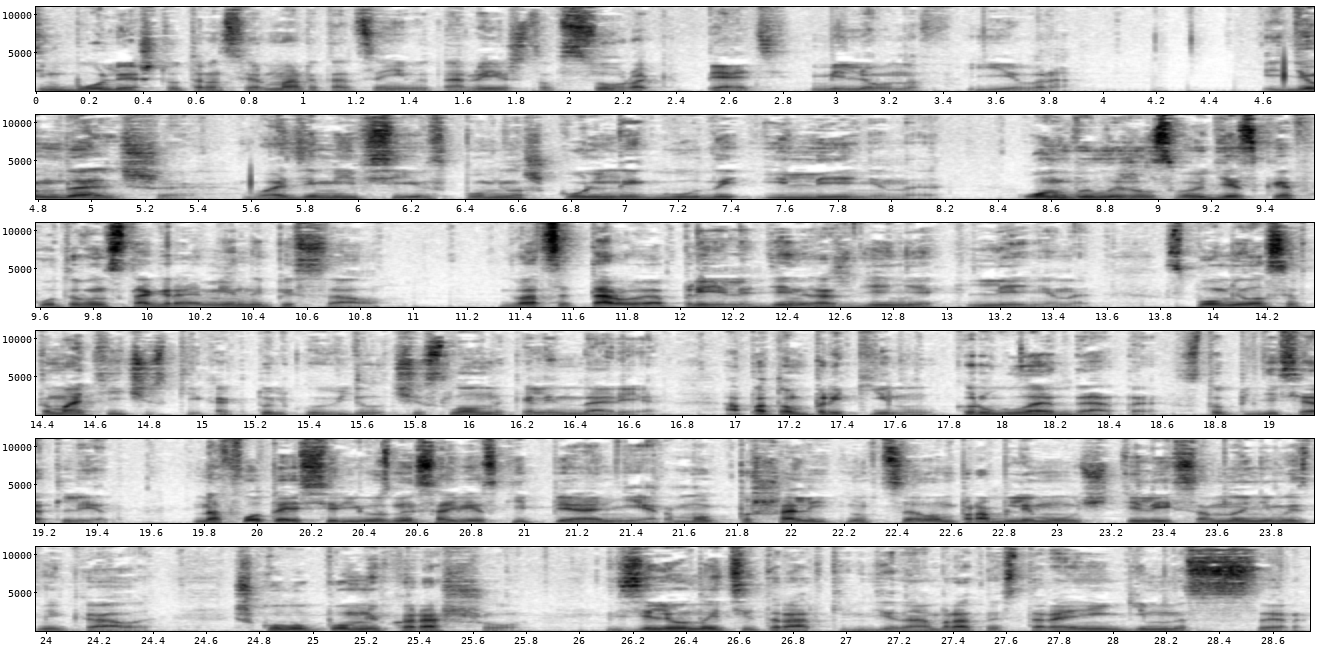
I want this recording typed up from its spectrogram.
Тем более, что трансфермаркет оценивает норвежцев в 45 миллионов евро. Идем дальше. Вадим Евсеев вспомнил школьные годы и Ленина – он выложил свое детское фото в Инстаграме и написал 22 апреля, день рождения Ленина. Вспомнилось автоматически, как только увидел число на календаре. А потом прикинул, круглая дата, 150 лет. На фото я серьезный советский пионер, мог пошалить, но в целом проблемы учителей со мной не возникало. Школу помню хорошо. Зеленые тетрадки, где на обратной стороне гимн СССР.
